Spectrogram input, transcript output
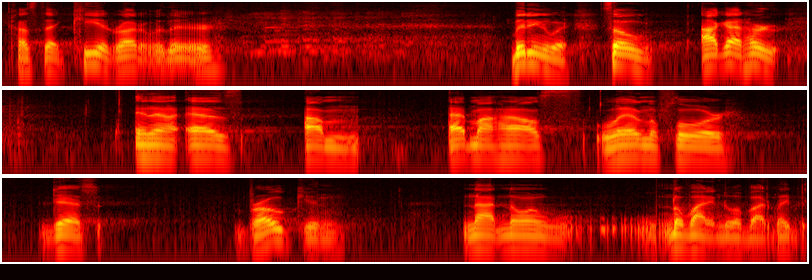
Because that kid right over there. But anyway, so I got hurt. And I, as I'm at my house, laying on the floor, just broken, not knowing, nobody knew about it. Maybe,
